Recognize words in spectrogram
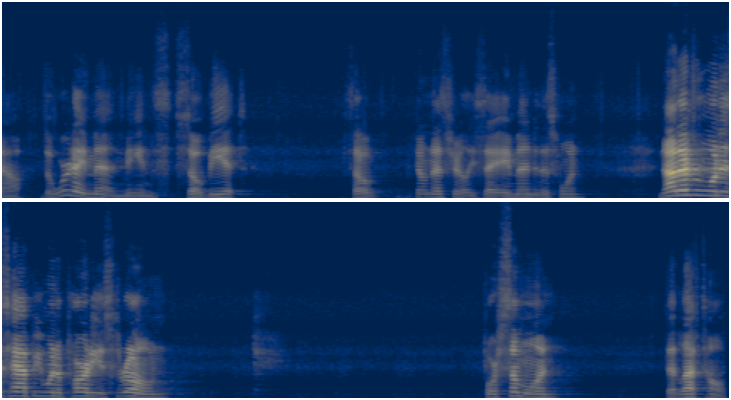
now, the word amen means so be it. So, don't necessarily say amen to this one. Not everyone is happy when a party is thrown for someone that left home.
